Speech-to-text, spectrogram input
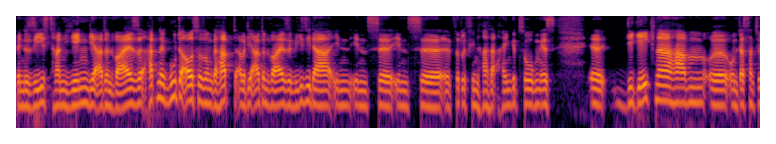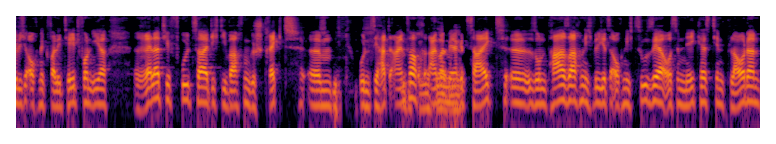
wenn du siehst, Han Ying, die Art und Weise, hat eine gute Auslösung gehabt, aber die Art und Weise, wie sie da in, ins, äh, ins äh, Viertelfinale eingezogen ist, äh, die Gegner haben, äh, und das natürlich auch eine Qualität von ihr, relativ frühzeitig die Waffen gestreckt. Ähm, und sie hat einfach einmal mehr gezeigt, äh, so ein paar Sachen, ich will jetzt auch nicht zu sehr aus dem Nähkästchen plaudern,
